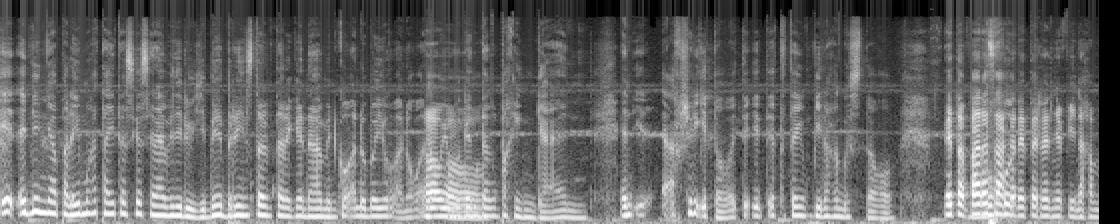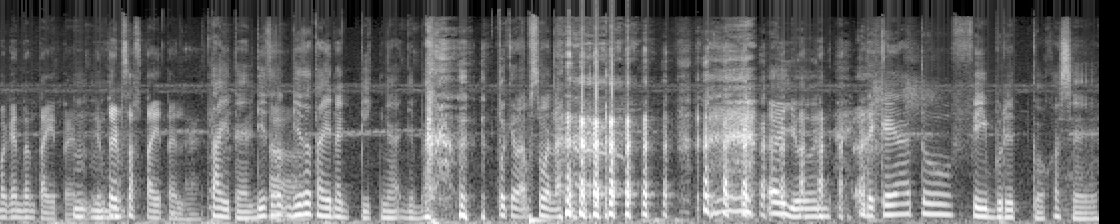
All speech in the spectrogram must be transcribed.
eh, yun nga pala, yung mga titles kasi namin ni Luigi, may brainstorm talaga namin kung ano ba yung ano, kung ano ba yung magandang pakinggan. And it- actually, ito, ito, ito, ito, ito yung pinakagusto ko. Ito, para sa Bukod- akin, ito rin yung pinakamagandang title. Mm-mm. In terms of title, ha? Title, dito, Ah. dito tayo nag-peak nga, di ba? Pagkatapos wala. Ayun. Hindi, kaya to favorite ko kasi,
